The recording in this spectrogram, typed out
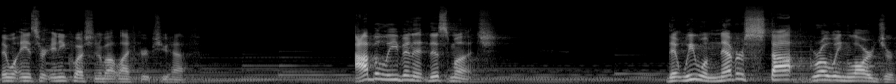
They will answer any question about life groups you have. I believe in it this much that we will never stop growing larger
